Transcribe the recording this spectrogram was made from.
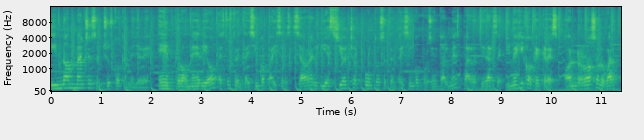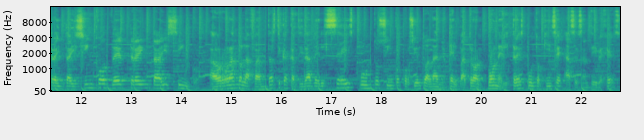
Y no manches el chusco que me llevé. En promedio, estos 35 países se ahorra el 18.75% al mes para retirarse. ¿Y México qué crees? Honroso lugar 35 de 35. Ahorrando la fantástica cantidad del 6.5% al año. El patrón pone el 3.15 a 60 y vejez,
